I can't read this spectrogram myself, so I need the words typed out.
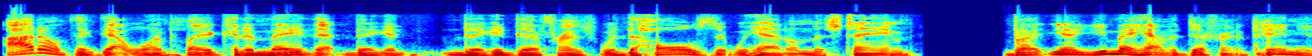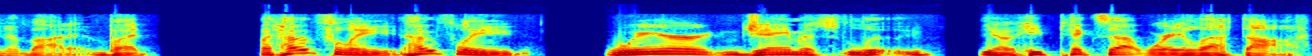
I don't think that one player could have made that big a big a difference with the holes that we had on this team. But you know, you may have a different opinion about it. But but hopefully, hopefully, where Jameis, you know, he picks up where he left off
